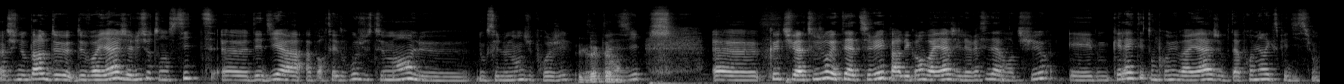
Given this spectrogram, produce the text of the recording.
Euh, tu nous parles de, de voyage. J'ai lu sur ton site euh, dédié à, à Portée de roue, justement, le... donc c'est le nom du projet, Exactement. Euh, que tu as toujours été attiré par les grands voyages et les récits d'aventure. Et donc, quel a été ton premier voyage ou ta première expédition?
